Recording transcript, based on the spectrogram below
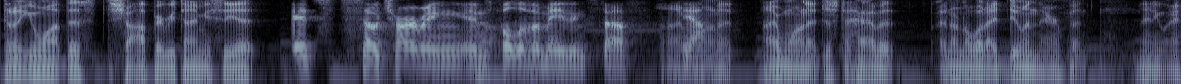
don't you want this shop every time you see it? It's so charming and full of amazing stuff. I yeah. want it. I want it just to have it. I don't know what I'd do in there, but anyway.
